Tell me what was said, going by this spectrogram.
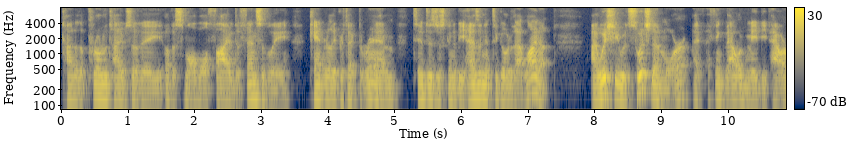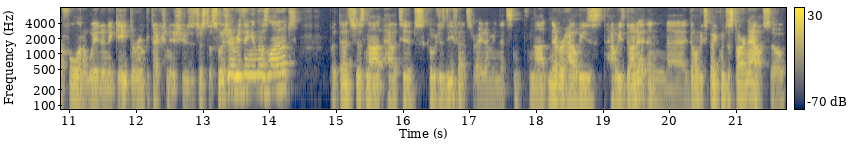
kind of the prototypes of a of a small ball five defensively. Can't really protect the rim. Thibs is just going to be hesitant to go to that lineup. I wish he would switch them more. I, I think that would maybe be powerful and a way to negate the rim protection issues is just to switch everything in those lineups. But that's just not how Thibs coaches defense, right? I mean, that's not never how he's how he's done it, and I don't expect him to start now. So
